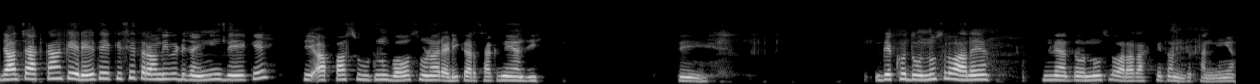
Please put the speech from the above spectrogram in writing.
ਜਾਂ ਚਾਕਾਂ ਘੇਰੇ ਤੇ ਕਿਸੇ ਤਰ੍ਹਾਂ ਦੀ ਵੀ ਡਿਜ਼ਾਈਨਿੰਗ ਦੇ ਕੇ ਤੇ ਆਪਾਂ ਸੂਟ ਨੂੰ ਬਹੁਤ ਸੋਹਣਾ ਰੈਡੀ ਕਰ ਸਕਦੇ ਹਾਂ ਜੀ। ਤੇ ਦੇਖੋ ਦੋਨੋਂ ਸਲਵਾਰਾਂ ਮੈਂ ਦੋਨੋਂ ਸਲਵਾਰਾਂ ਰੱਖ ਕੇ ਤੁਹਾਨੂੰ ਦਿਖਾਨੀ ਆ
